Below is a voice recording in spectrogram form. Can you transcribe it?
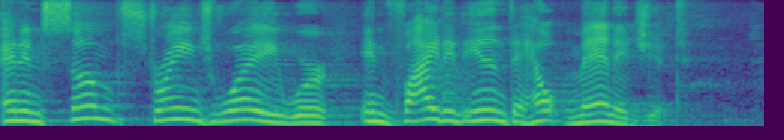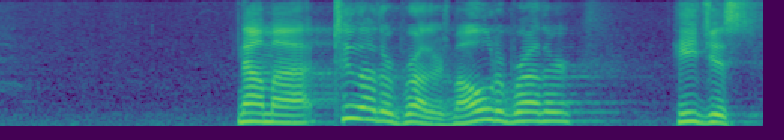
And in some strange way, we're invited in to help manage it. Now, my two other brothers, my older brother, he just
